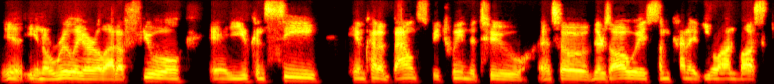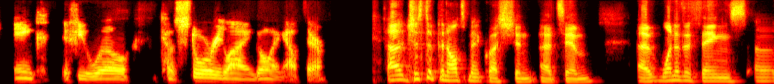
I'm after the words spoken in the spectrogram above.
you know, really are a lot of fuel, and you can see him kind of bounce between the two. And so there's always some kind of Elon Musk Inc., if you will, kind of storyline going out there. Uh, just a penultimate question, uh, Tim. Uh, one of the things, uh,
